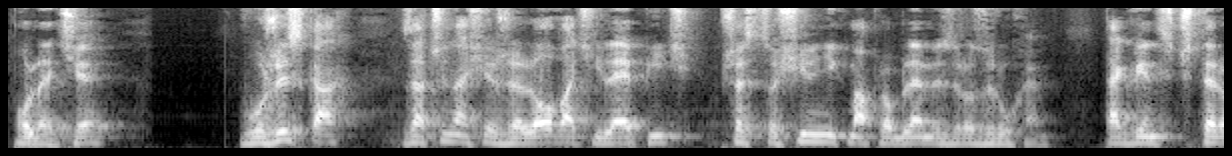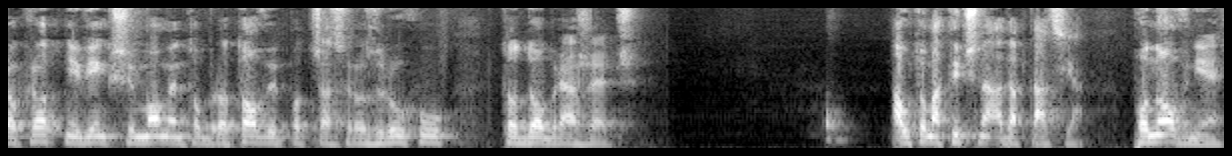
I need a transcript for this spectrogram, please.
Po lecie w łożyskach zaczyna się żelować i lepić, przez co silnik ma problemy z rozruchem. Tak więc czterokrotnie większy moment obrotowy podczas rozruchu to dobra rzecz. Automatyczna adaptacja. Ponownie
